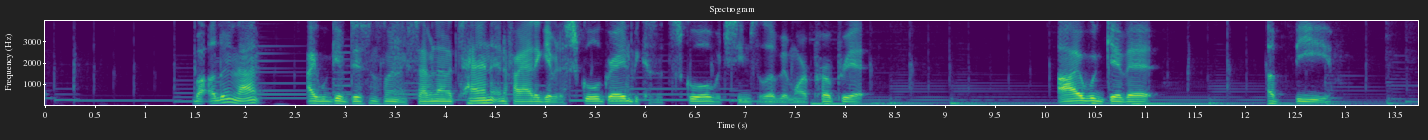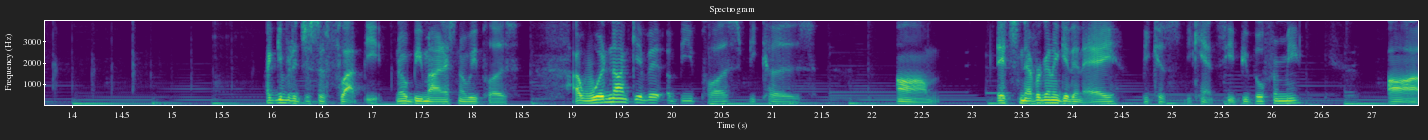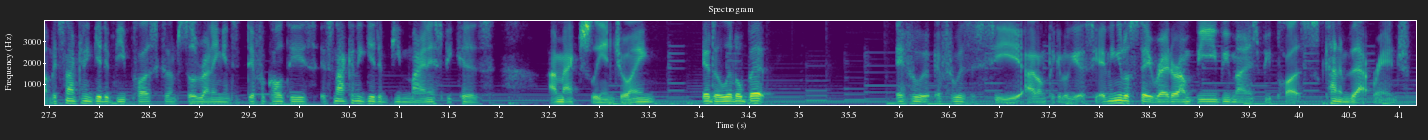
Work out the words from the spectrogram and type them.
but other than that, I would give distance learning a 7 out of 10. And if I had to give it a school grade because it's school, which seems a little bit more appropriate, I would give it a B I give it just a flat B. No B minus, no B plus. I would not give it a B plus because um it's never gonna get an A because you can't see people from me. Um, it's not gonna get a B plus because I'm still running into difficulties. It's not gonna get a B minus because I'm actually enjoying it a little bit. If it, if it was a C, I don't think it'll get a C. I think it'll stay right around B, B minus, B plus, kind of that range.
